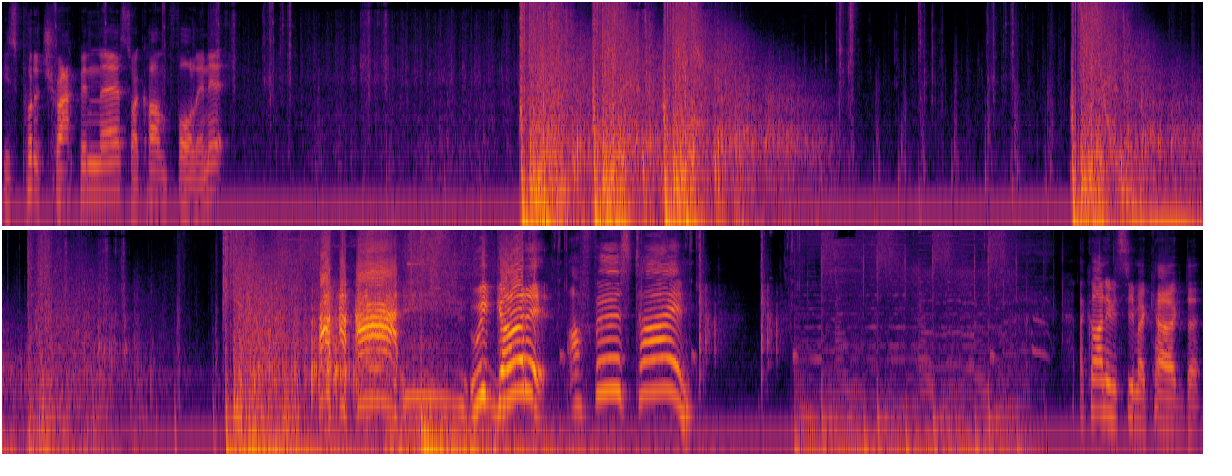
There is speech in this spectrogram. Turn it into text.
He's put a trap in there, so I can't fall in it. we got it! Our first time! I can't even see my character.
